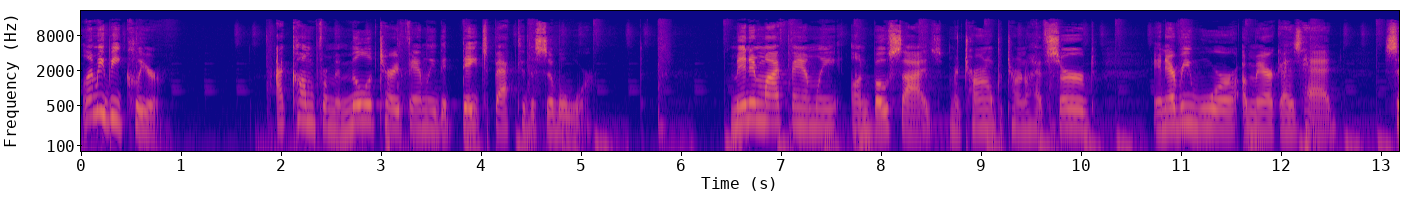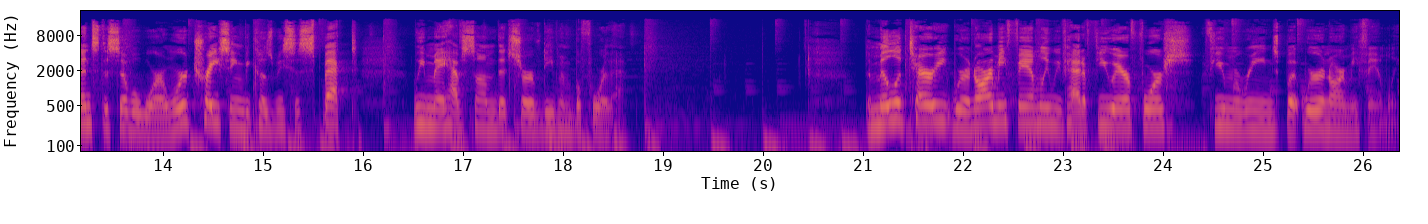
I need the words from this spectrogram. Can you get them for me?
Let me be clear. I come from a military family that dates back to the Civil War. Men in my family on both sides, maternal, paternal, have served in every war America has had since the Civil War. And we're tracing because we suspect we may have some that served even before that. The military, we're an Army family. We've had a few Air Force, a few Marines, but we're an Army family.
